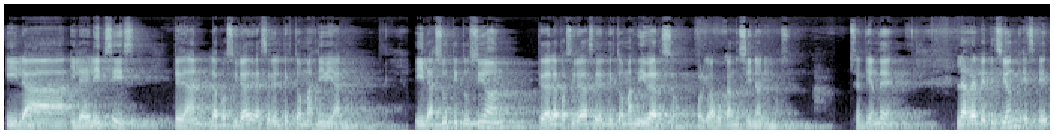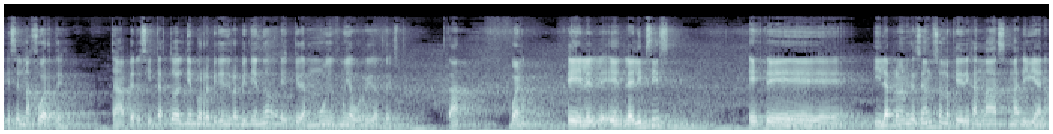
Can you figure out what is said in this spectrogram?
y la, y la elipsis te dan la posibilidad de hacer el texto más liviano. Y la sustitución te da la posibilidad de hacer el texto más diverso, porque vas buscando sinónimos. ¿Se entiende? La repetición es, el más fuerte, pero si estás todo el tiempo repitiendo y repitiendo, eh, queda muy, muy aburrido el texto. Bueno, la elipsis este, y la pronunciación son los que dejan más, más liviano.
